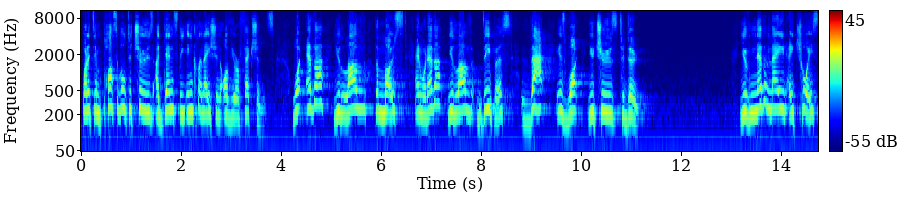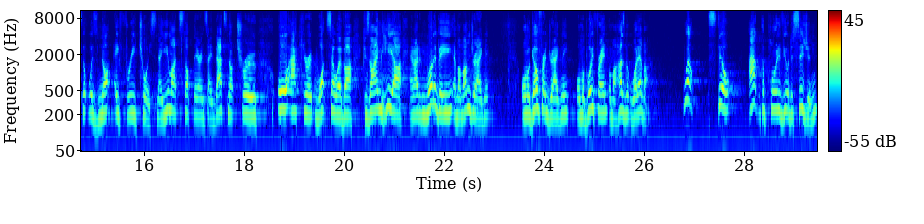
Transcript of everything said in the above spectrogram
but it's impossible to choose against the inclination of your affections. Whatever you love the most and whatever you love deepest, that is what you choose to do. You've never made a choice that was not a free choice. Now, you might stop there and say, that's not true or accurate whatsoever because I'm here and I didn't want to be, and my mum dragged me, or my girlfriend dragged me, or my boyfriend, or my husband, whatever. Well, still, at the point of your decision,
